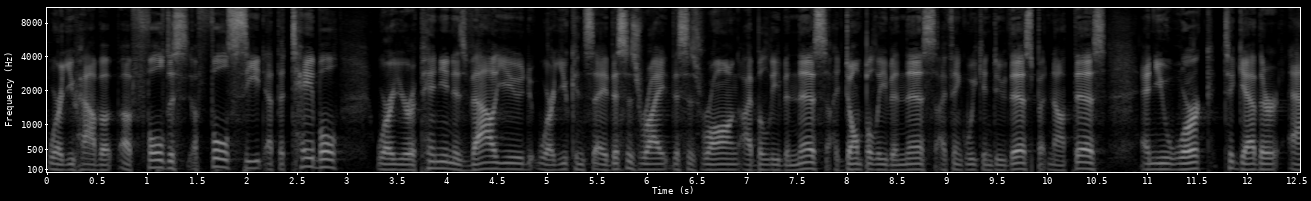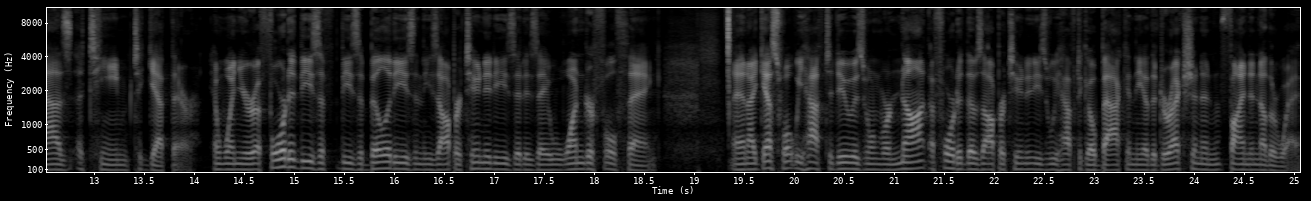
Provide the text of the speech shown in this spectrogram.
where you have a, a full dis, a full seat at the table, where your opinion is valued, where you can say this is right, this is wrong, I believe in this, I don't believe in this, I think we can do this but not this, and you work together as a team to get there. And when you're afforded these these abilities and these opportunities, it is a wonderful thing. And I guess what we have to do is when we're not afforded those opportunities, we have to go back in the other direction and find another way.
